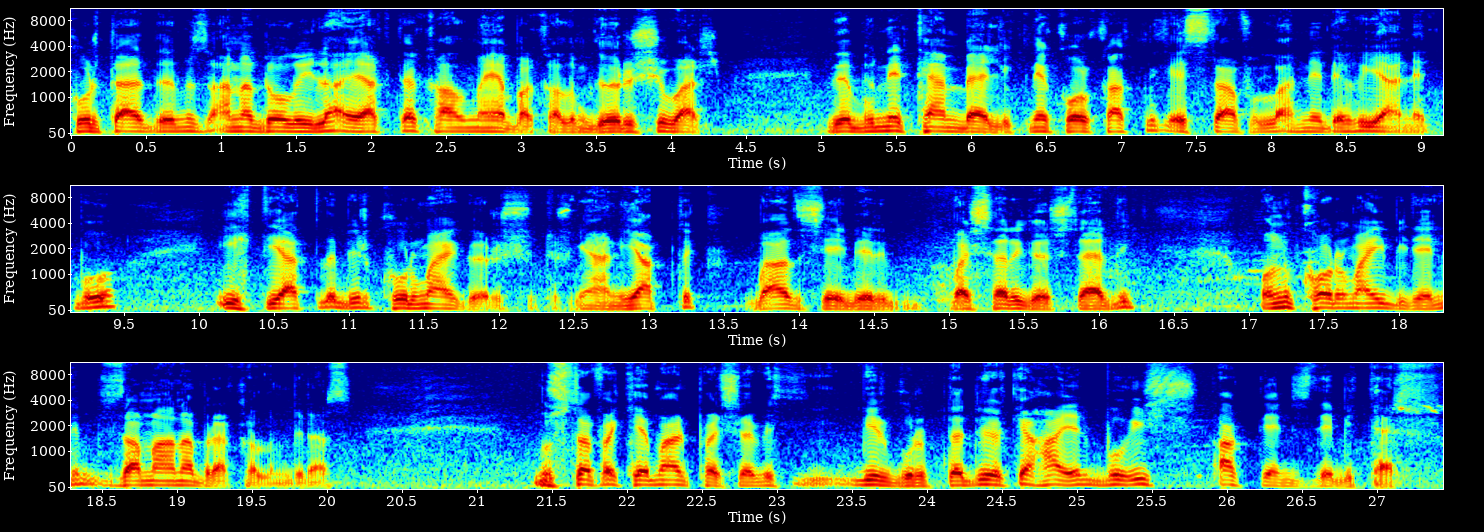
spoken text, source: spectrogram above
Kurtardığımız Anadolu'yla ayakta kalmaya bakalım görüşü var. Ve bu ne tembellik, ne korkaklık, estağfurullah ne de hıyanet. Bu ihtiyatlı bir kurmay görüşüdür. Yani yaptık, bazı şeyleri başarı gösterdik. Onu korumayı bilelim, zamana bırakalım biraz. Mustafa Kemal Paşa bir grupta diyor ki hayır bu iş Akdeniz'de biter.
